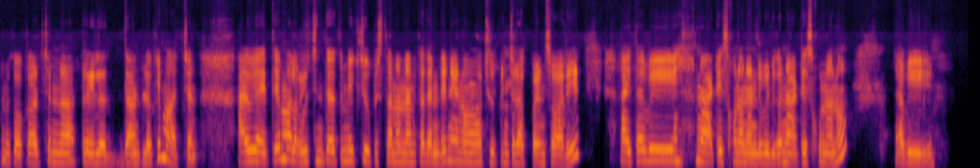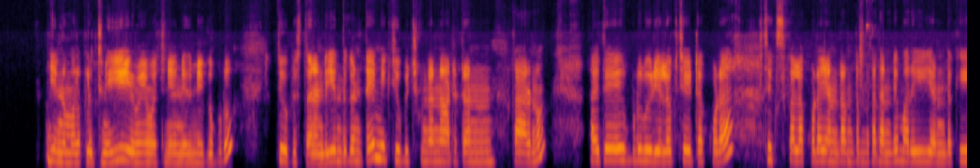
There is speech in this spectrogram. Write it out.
మనకు ఒక చిన్న ట్రేలో దాంట్లోకి మార్చాను. అవి అయితే మొలకలు వచ్చిన తర్వాత మీకు చూపిస్తాను అన్నాను కదండి నేను చూపించలేకపోయాను సారీ అయితే అవి నాటేసుకున్నానండి విడిగా నాటేసుకున్నాను. అవి ఎన్ని మొలకలు వచ్చినాయి ఏమేమి వచ్చినాయి అనేది మీకు ఇప్పుడు చూపిస్తానండి. ఎందుకంటే మీకు చూపించకుండా నాటటం కారణం అయితే ఇప్పుడు వీడియోలోకి చేయటం కూడా సిక్స్ కల్లా కూడా ఎండ ఉంటుంది కదండి. మరి ఈ ఎండకి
